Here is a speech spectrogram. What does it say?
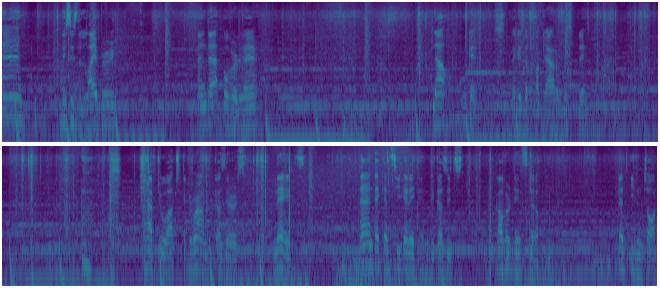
And this is the library and that over there now okay. I get the fuck out of this place I have to watch the ground because there's nails and I can't see anything because it's covered in snow. Can't even talk.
